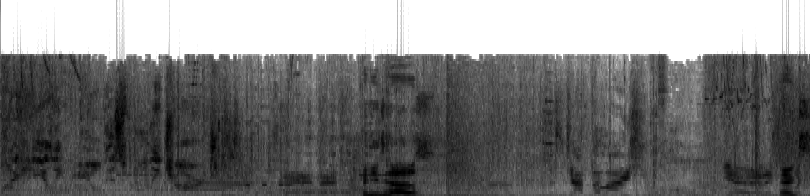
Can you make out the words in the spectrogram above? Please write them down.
My healing field is fully charged. Ain't it, then? I need health. Let's the leash! Yeah, this Thanks.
